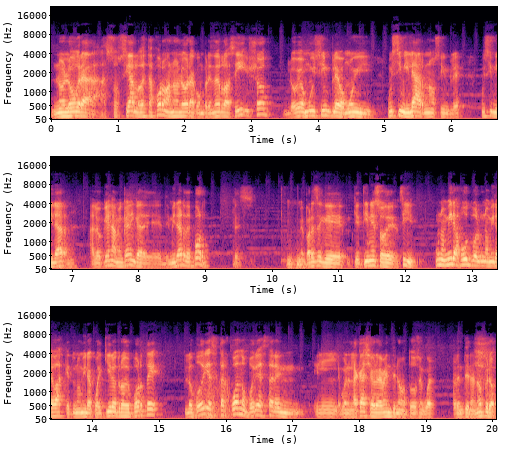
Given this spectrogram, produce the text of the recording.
no logra asociarlo de esta forma, no logra comprenderlo así, yo lo veo muy simple o muy, muy similar, no simple, muy similar a lo que es la mecánica de, mirar deportes. Me parece que, que, tiene eso de, sí, uno mira fútbol, uno mira básquet, uno mira cualquier otro deporte lo podrías estar jugando, podrías estar en, bueno, en la calle obviamente no, todos en cuarentena, ¿no? Pero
